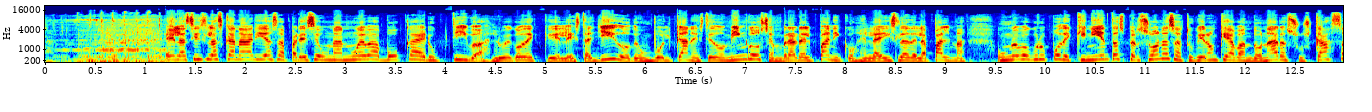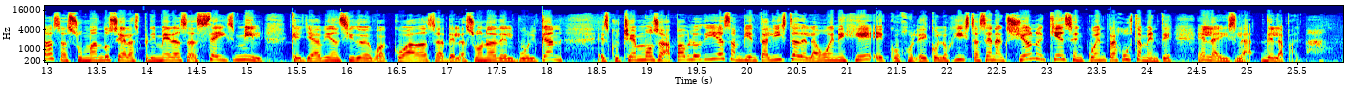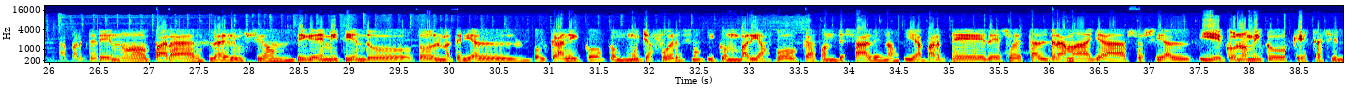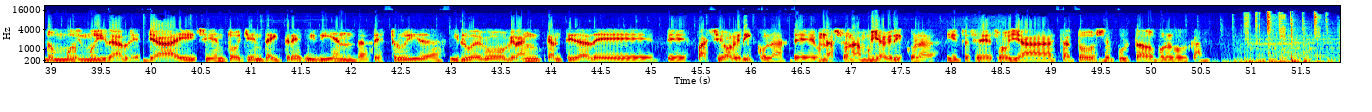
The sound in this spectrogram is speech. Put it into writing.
En las Islas Canarias aparece una nueva boca eruptiva luego de que el estallido de un volcán este domingo sembrara el pánico en la isla de La Palma. Un nuevo grupo de 500 personas tuvieron que abandonar sus casas, sumándose a las primeras 6.000 que ya habían sido evacuadas de la zona del volcán. Escuchemos a Pablo Díaz, ambientalista de la ONG Ecologistas en Acción, quien se encuentra justamente en la isla de La Palma. Aparte de no parar la erupción, sigue emitiendo todo el material volcánico con mucha fuerza y con varias bocas donde sale, ¿no? Y aparte de eso está el drama ya social y económico que está siendo muy, muy grave. Ya hay 183 viviendas destruidas y luego gran cantidad de, de espacio agrícola, de una zona muy agrícola. Y entonces eso ya está todo sepultado por el volcán.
